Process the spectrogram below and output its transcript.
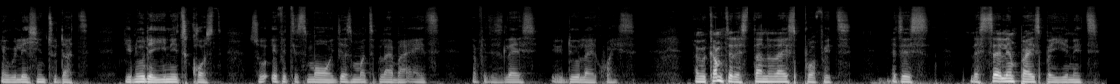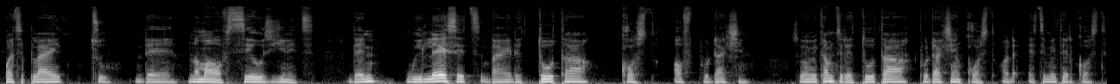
in relation to that. You know the unit cost. So if it is more, just multiply by 8. If it is less, you do likewise. When we come to the standardized profit, it is the selling price per unit multiplied to the number of sales units. Then we less it by the total cost of production. So when we come to the total production cost or the estimated cost,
